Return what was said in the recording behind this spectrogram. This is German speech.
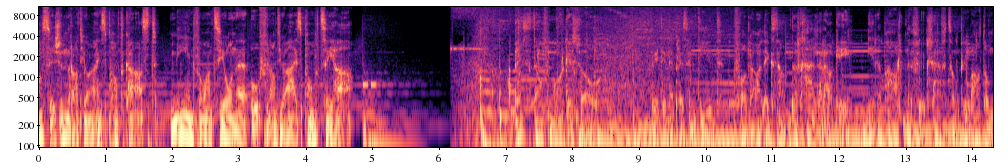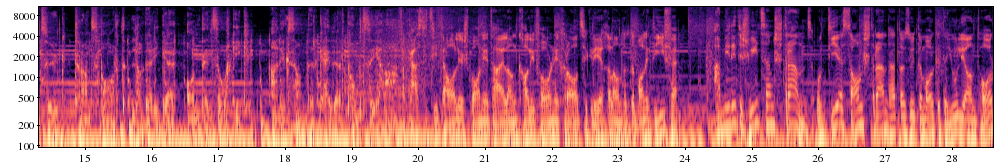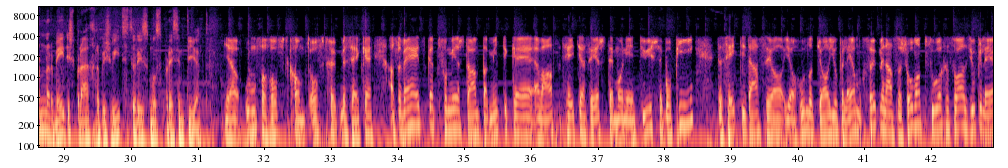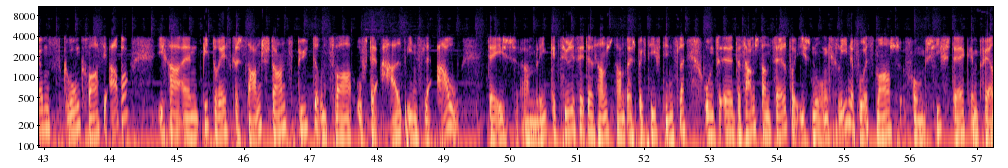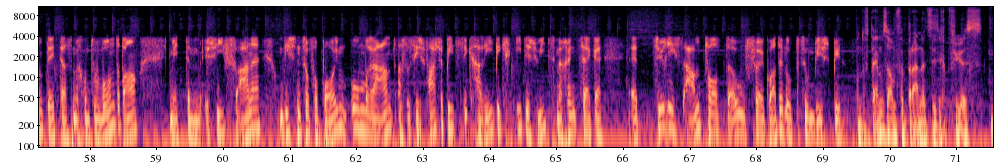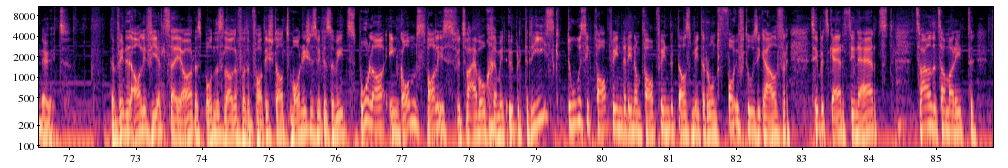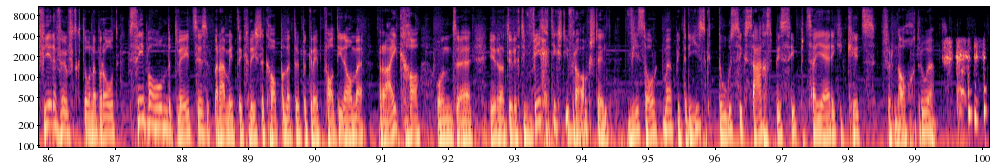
Das ist ein Radio 1 Podcast. Mehr Informationen auf radio1.ch. Best auf Morgenshow wird Ihnen präsentiert von der Alexander Keller AG. Ihre Partner für Geschäfts- und Privatumzüge, Transport, Lagerungen und Entsorgung. AlexanderKeller.ch Vergessen Sie Italien, Spanien, Thailand, Kalifornien, Kroatien, Griechenland oder Malediven. Auch wir in der Schweiz haben Strände. Und diese Sandstrände hat uns heute Morgen der Julian Horner, Mediensprecher bei Schweiz Tourismus, präsentiert. Ja, unverhofft kommt oft, könnte man sagen. Also wer jetzt gerade von mir Strandbad mitgegeben erwartet, hätte ja das erste Mal enttäuscht. Wobei, das hätte das ja, ja 100 Jahre Jubiläum. Sollte man also schon mal besuchen, so als Jubiläumsgrund quasi. Aber ich habe einen pittoresken Sandstrand zu bieten, und zwar auf der Halbinsel Au. Der ist am linken Zürichsee, der Sandstrand, respektive die Insel. Und äh, der Sandstrand selber ist nur ein kleiner Fußmarsch vom Schiffsteg entfernt. Dort. Also man kommt wunderbar mit dem Schiff an und ist dann so von Bäumen umrahmt. Also es ist fast ein bisschen Karibik in der Schweiz. Man könnte sagen, äh, Zürichs Antwort auf äh, Guadeloupe zum Beispiel. Und auf dem Sand verbrennen sie sich die Füße nicht. Dann findet alle 14 Jahre das Bundeslager von der Pfadi statt. Morgen ist es wieder soweit. Spula in Goms, Wallis, für zwei Wochen mit über 30.000 Pfadfinderinnen und Pfadfinder, das mit rund 5.000 Helfern, 70 Ärztinnen und Ärzte, 200 Samariter, 54 Tonnen Brot, 700 WCs. Wir haben mit der Christa Kappeler darüber geredet, Pfadi-Name Reika und äh, ihr natürlich die wichtigste Frage gestellt. Wie sorgt man bei 30.000 6- bis 17-jährigen Kids für Nachtruhe?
